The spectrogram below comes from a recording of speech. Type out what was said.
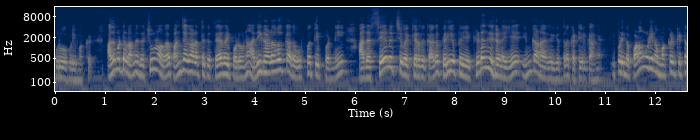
பூர்வக்குடி மக்கள். அது மட்டும் இல்லாமல் இந்த சூனோவை பஞ்ச காலத்துக்கு தேவைப்படும்னு அதிக அளவுக்கு அதை உற்பத்தி பண்ணி அதை சேமித்து வைக்கிறதுக்காக பெரிய பெரிய கிடங்குகளையே இன்கா நாகரிகத்தில் கட்டியிருக்காங்க. இப்படி இந்த பழங்குடியின மக்கள் கிட்ட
